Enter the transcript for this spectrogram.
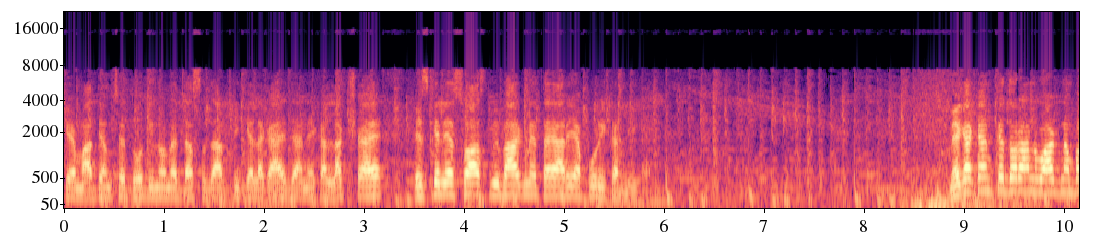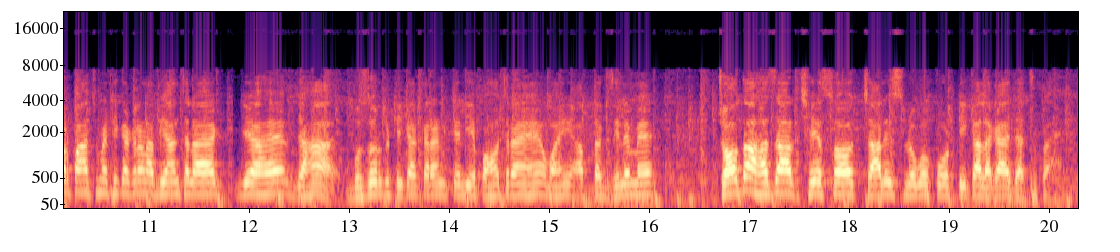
के माध्यम से दो दिनों में दस हज़ार टीके लगाए जाने का लक्ष्य है। इसके लिए स्वास्थ्य विभाग ने तैयारियाँ पूरी कर ली है। मेगा कैंप के दौरान वार्ड नंबर पाँच में टीकाकरण अभियान चलाया गया है, जहाँ बुज़ुर्ग टीकाकरण के लिए पहुँच रहे हैं। वहीं अब तक ज़िले में चौदह लोगों को टीका लगाया जा चुका है।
